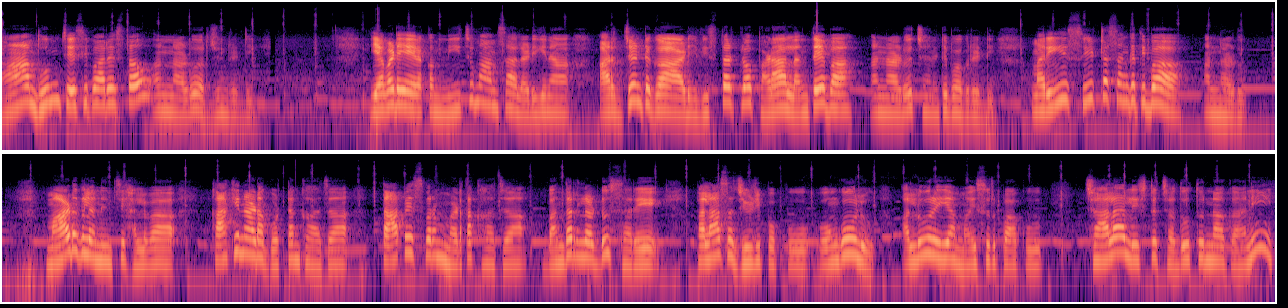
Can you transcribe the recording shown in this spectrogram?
ధామ్ ధూమ్ చేసి పారేస్తావు అన్నాడు అర్జున్ రెడ్డి. ఎవడే రకం నీచు మాంసాలు అడిగినా అర్జెంటుగా ఆడి విస్తట్లో పడాలంతే బా అన్నాడు చనటిబాబు రెడ్డి. మరి స్వీట్ల సంగతి బా అన్నాడు. మాడుగుల నుంచి హల్వా కాకినాడ గొట్టం కాజా తాపేశ్వరం మడత కాజా బందర్ లడ్డు సరే పలాస జీడిపప్పు ఒంగోలు అల్లూరయ్య మైసూరుపాకు చాలా లిస్ట్ చదువుతున్నా కానీ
